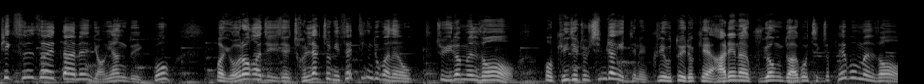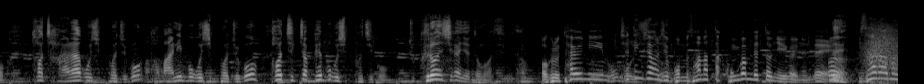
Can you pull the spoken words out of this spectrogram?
픽 순서에 따른 영향도 있고 막 여러 가지 이제 전략적인 세팅도 가능하고 좀 이러면서 어, 굉장히 좀 심장이 뛰는 그리고 또 이렇게 아레나 구경도 하고 직접 해보면서 더 잘하고 싶어지고 더 많이 보고 싶어지고 더 직접 해보고 싶어지고 좀 그런 시간이었던 것 같습니다. 어 그리고 타요님 채팅창을 지금 보면서 하나 딱 공감됐던 얘기가 있는데 네. 이 사람은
